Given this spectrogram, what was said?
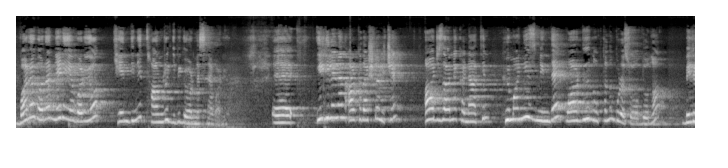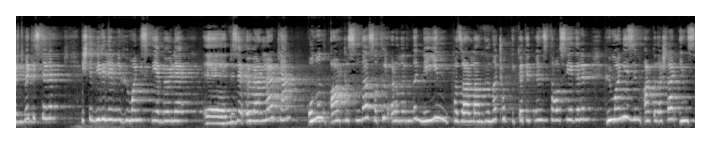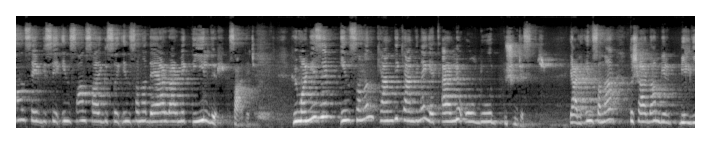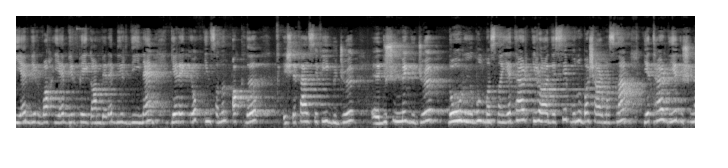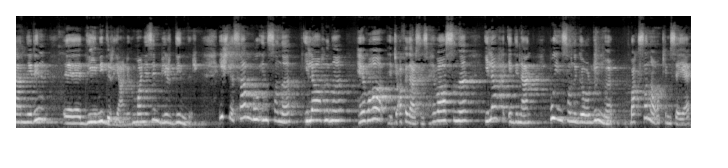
vara vara nereye varıyor? Kendini Tanrı gibi görmesine varıyor. Ee, ilgilenen arkadaşlar için acizane kanaatim hümanizminde vardığı noktanın burası olduğunu belirtmek isterim. İşte birilerini hümanist diye böyle e, bize överlerken onun arkasında satır aralarında neyin pazarlandığına çok dikkat etmenizi tavsiye ederim. Hümanizm arkadaşlar insan sevgisi, insan saygısı, insana değer vermek değildir sadece. Hümanizm insanın kendi kendine yeterli olduğu düşüncesidir. Yani insana dışarıdan bir bilgiye, bir vahye, bir peygambere, bir dine gerek yok. İnsanın aklı, işte felsefi gücü, e, düşünme gücü doğruyu bulmasına yeter, iradesi bunu başarmasına yeter diye düşünenlerin e, dinidir yani. Humanizm bir dindir. İşte sen bu insanı, ilahını, heva, affedersiniz hevasını ilah edinen bu insanı gördün mü? Baksana o kimseye.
